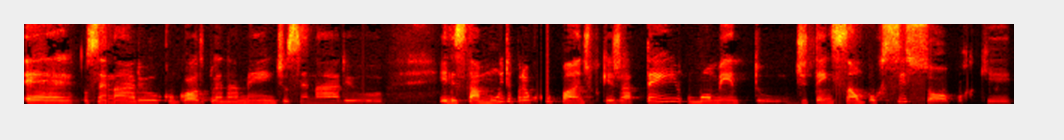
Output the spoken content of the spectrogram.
é o cenário concordo plenamente. O cenário ele está muito preocupante porque já tem um momento de tensão por si só, porque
